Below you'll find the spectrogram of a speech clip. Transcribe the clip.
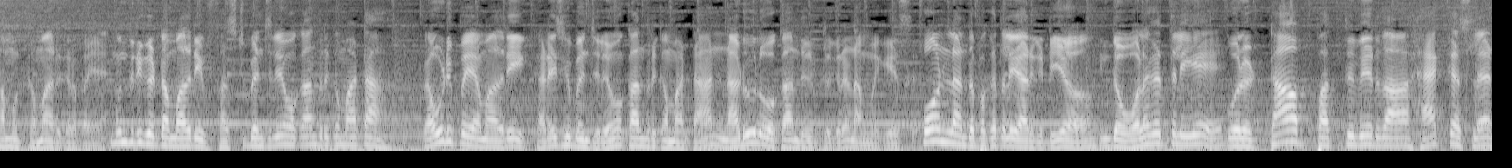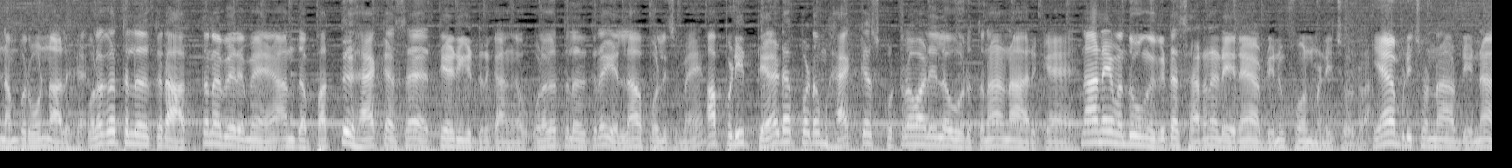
கமுக்கமா இருக்கிற பையன். முந்திரி கட்ட மாதிரி ஃபர்ஸ்ட் பெஞ்ச்லயும் உட்காந்துருக்க மாட்டான். ரவுடி பையன் மாதிரி கடைசி பெஞ்ச்லயும் உட்காந்துருக்க மாட்டான். நடுவுல உட்காந்துக்கிட்டு இருக்கிற நம்ம கேஸ் போன்ல அந்த பக்கத்துல யாருக்கிட்டயோ இந்த உலகத்திலேயே ஒரு டாப் பத்து பேர் தான் ஹேக்கர்ஸ்ல நம்பர் ஒன் ஆளுங்க. உலகத்துல இருக்கிற அத்தனை பேருமே அந்த பத்து ஹேக்கர்ஸை தேடிக்கிட்டு இருக்காங்க. உலகத்துல இருக்கிற எல்லா போலீஸுமே அப்படி தேடப்படும் ஹேக்கர்ஸ் குற்றவாளியில ஒருத்தனா நான் இருக்கேன். நானே வந்து உங்ககிட்ட சரணடைறேன் அப்படின்னு போன் பண்ணி சொல்றேன். ஏன் அப்படி சொன்னா அப்படின்னா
